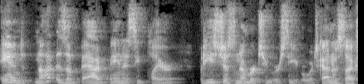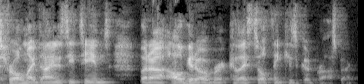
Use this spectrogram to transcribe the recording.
and not as a bad fantasy player, but he's just number two receiver, which kind of sucks for all my dynasty teams. But uh, I'll get over it because I still think he's a good prospect.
